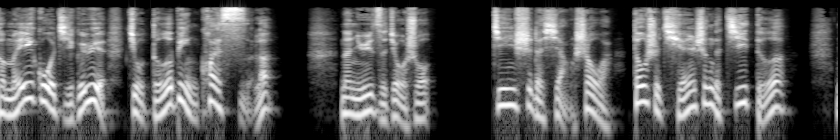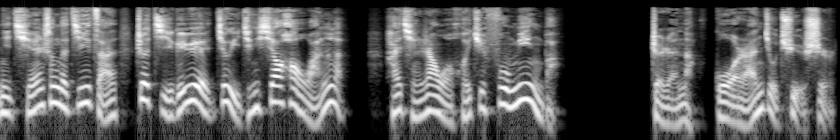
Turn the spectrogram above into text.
可没过几个月就得病，快死了。那女子就说：“今世的享受啊，都是前生的积德。你前生的积攒，这几个月就已经消耗完了，还请让我回去复命吧。”这人呢，果然就去世了。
